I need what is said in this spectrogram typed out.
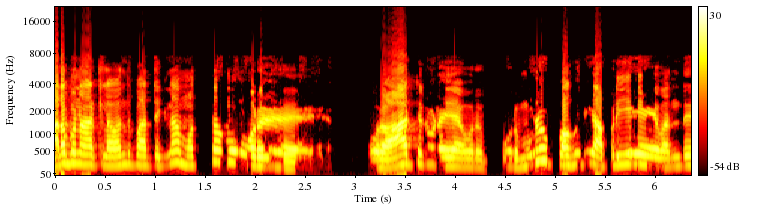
அரபு நாட்டுல வந்து பாத்தீங்கன்னா மொத்தமும் ஒரு ஒரு ஆட்டினுடைய ஒரு ஒரு முழு பகுதி அப்படியே வந்து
